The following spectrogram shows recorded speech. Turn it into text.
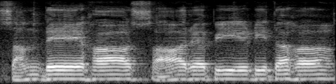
सन्देहासारपीडितः।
